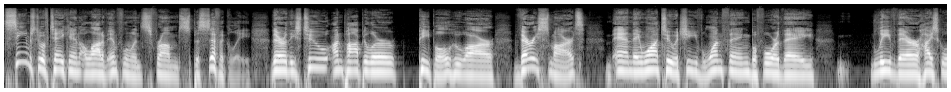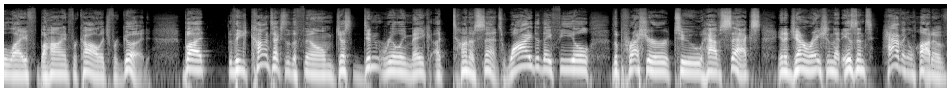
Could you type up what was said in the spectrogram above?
seems to have taken a lot of influence from specifically. There are these two unpopular people who are very smart and they want to achieve one thing before they leave their high school life behind for college for good. But the context of the film just didn't really make a ton of sense. Why did they feel the pressure to have sex in a generation that isn't having a lot of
